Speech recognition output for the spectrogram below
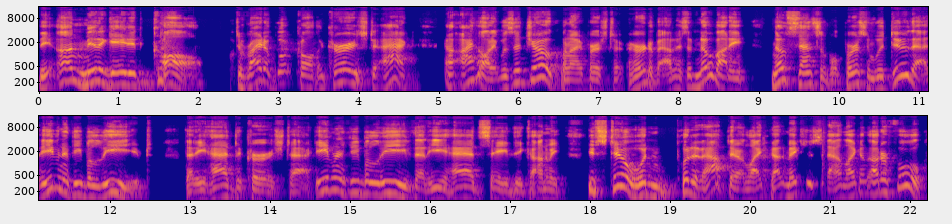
the unmitigated gall to write a book called The Courage to Act. Uh, I thought it was a joke when I first heard about it. I said, nobody no sensible person would do that, even if he believed that he had the courage to act, even if he believed that he had saved the economy, you still wouldn't put it out there like that. It makes you sound like an utter fool.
